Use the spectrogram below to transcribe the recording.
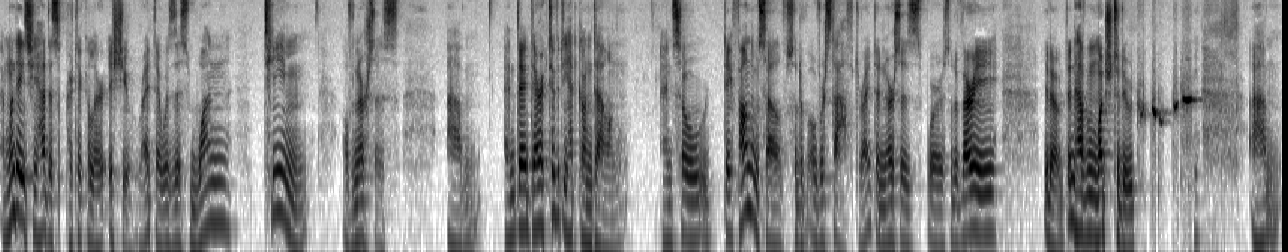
and one day she had this particular issue, right? There was this one team of nurses, um, and their, their activity had gone down, and so they found themselves sort of overstaffed, right? The nurses were sort of very, you know, didn't have much to do. Um,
